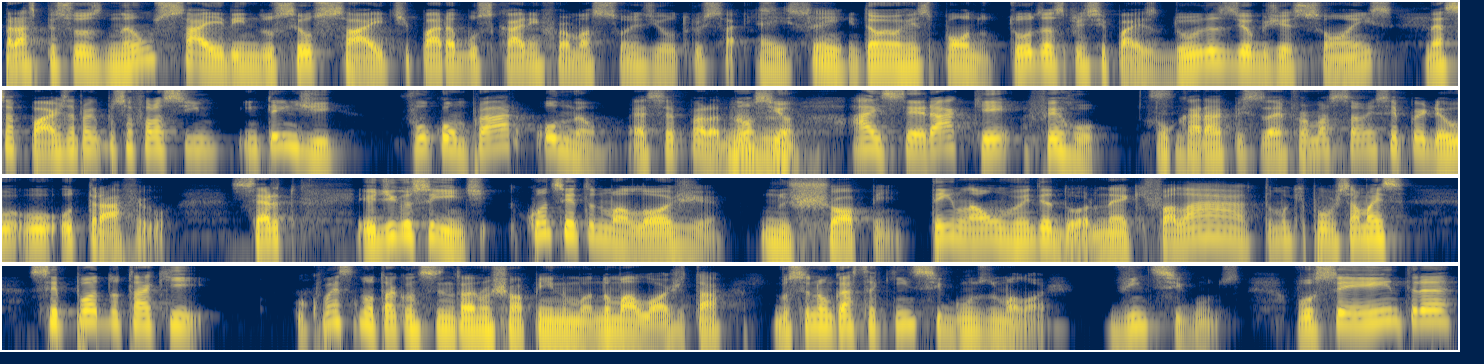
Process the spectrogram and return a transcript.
para as pessoas não saírem do seu site para buscar informações em outros sites. É isso aí. Então, eu respondo todas as principais dúvidas e objeções nessa página para que a pessoa fale assim: entendi, vou comprar ou não? Essa é a parada. Não Uhum. assim, ó, ai, será que ferrou? O Sim. cara vai precisar de informação e você perdeu o, o tráfego, certo? Eu digo o seguinte: quando você entra numa loja, no shopping, tem lá um vendedor, né, que fala, ah, estamos aqui para conversar, mas você pode notar que. Começa a notar quando você entrar no shopping, numa, numa loja, tá? Você não gasta 15 segundos numa loja. 20 segundos. Você entra,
